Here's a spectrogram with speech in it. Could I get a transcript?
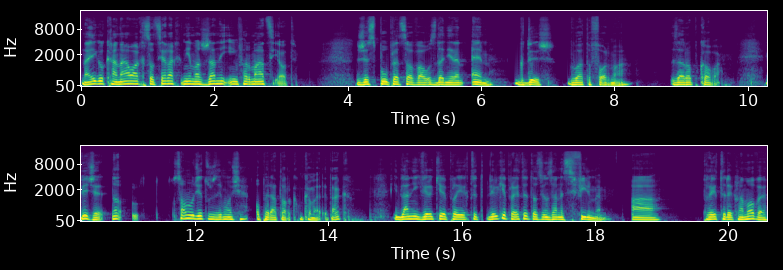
Na jego kanałach, socjalach nie ma żadnej informacji o tym, że współpracował z Danielem M gdyż była to forma zarobkowa. Wiecie, no, są ludzie, którzy zajmują się operatorką kamery, tak? I dla nich wielkie projekty, wielkie projekty to związane z filmem, a projekty reklamowe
